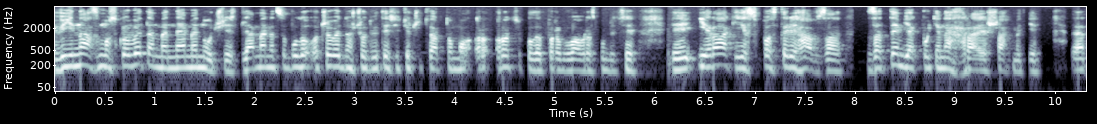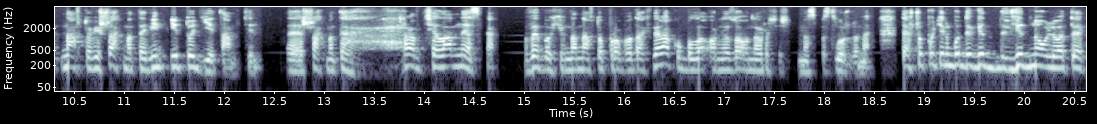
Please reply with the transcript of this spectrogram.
війна з московитами неминучість. Для мене це було очевидно, що у 2004 ро- році, коли перебував в Республіці е, Ірак і спостерігав за, за тим, як Путін грає шахматі, е, нафтові шахмати. Він і тоді там ці е, шахмати грав ціла низка вибухів на нафтопроводах в Іраку була організована російськими спецслужбами. Те, що Путін буде від, відновлювати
